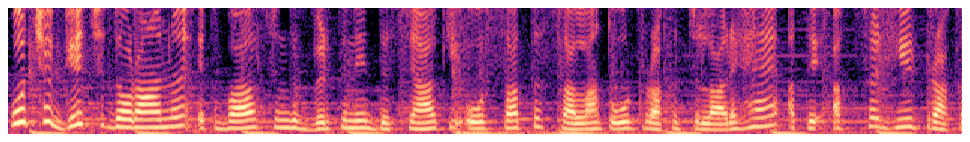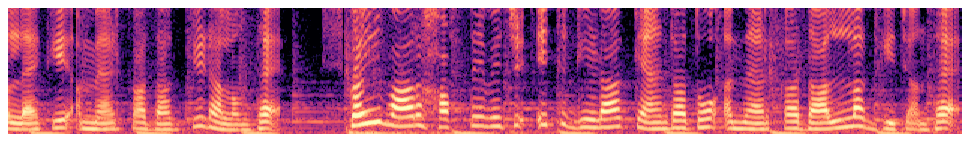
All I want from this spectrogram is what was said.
ਪੁੱਛਗਿੱਛ ਦੌਰਾਨ ਇਕਬਾਲ ਸਿੰਘ ਵਿਰਕ ਨੇ ਦੱਸਿਆ ਕਿ ਉਹ 7 ਸਾਲਾਂ ਤੋਂ ਟਰੱਕ ਚਲਾ ਰਿਹਾ ਹੈ ਅਤੇ ਅਕਸਰ ਹੀ ਟਰੱਕ ਲੈ ਕੇ ਅਮਰੀਕਾ ਦਾ ਗੇੜਾ ਲਾਉਂਦਾ ਹੈ। ਕਈ ਵਾਰ ਹਫ਼ਤੇ ਵਿੱਚ ਇੱਕ ਗੇੜਾ ਕੈਨੇਡਾ ਤੋਂ ਅਮਰੀਕਾ ਦਾ ਲੱਗ ਹੀ ਜਾਂਦਾ ਹੈ।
